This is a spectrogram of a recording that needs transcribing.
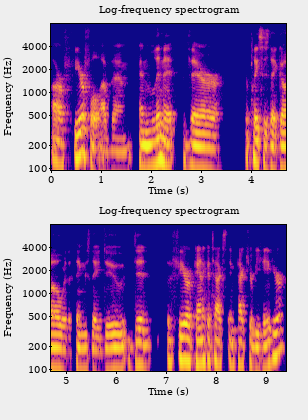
are fearful of them and limit their the places they go or the things they do. Did the fear of panic attacks impact your behavior?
